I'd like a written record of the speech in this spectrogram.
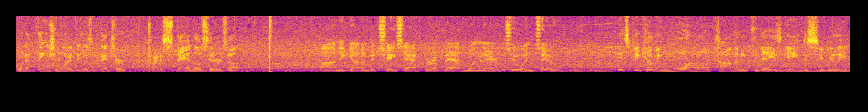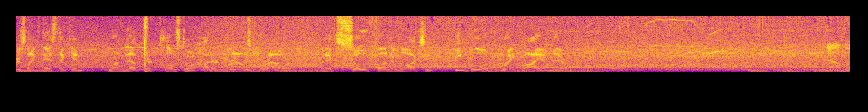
One of the things you want to do as a pitcher, try to stand those hitters up. Finally got him to chase after a bad one there. Two and two. It's becoming more and more common in today's game to see relievers like this that can run it up there close to 100 miles per hour. But it's so fun to watch it. He blew it right by him there. Now the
